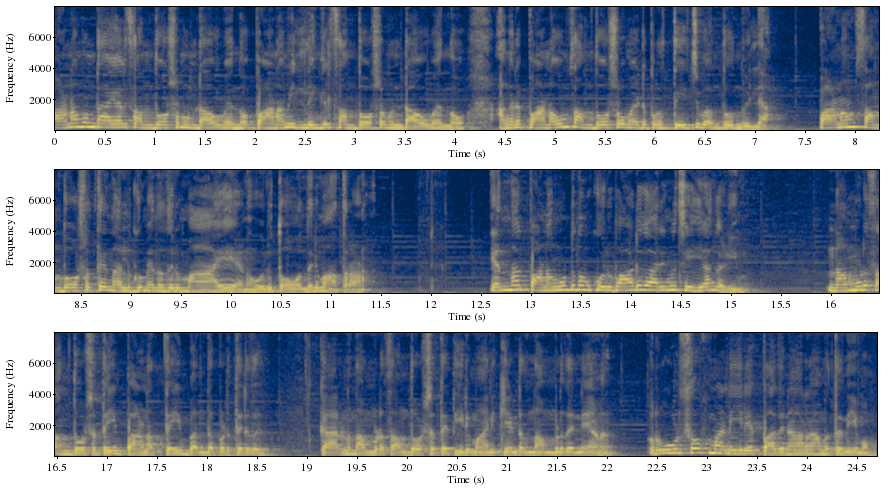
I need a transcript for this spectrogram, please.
പണമുണ്ടായാൽ സന്തോഷമുണ്ടാവുമെന്നോ പണമില്ലെങ്കിൽ സന്തോഷമുണ്ടാവുമെന്നോ അങ്ങനെ പണവും സന്തോഷവുമായിട്ട് പ്രത്യേകിച്ച് ബന്ധമൊന്നുമില്ല. പണം സന്തോഷത്തെ നൽകുമെന്നതൊരു മായയാണ് ഒരു തോന്നൽ മാത്രമാണ്. എന്നാൽ പണം കൊണ്ട് നമുക്ക് ഒരുപാട് കാര്യങ്ങൾ ചെയ്യാൻ കഴിയും. നമ്മുടെ സന്തോഷത്തെയും പണത്തെയും ബന്ധപ്പെടുത്തരുത്. കാരണം നമ്മുടെ സന്തോഷത്തെ തീരുമാനിക്കേണ്ടത് നമ്മൾ തന്നെയാണ്. റൂൾസ് ഓഫ് മണിയിലെ പതിനാറാമത്തെ നിയമം.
